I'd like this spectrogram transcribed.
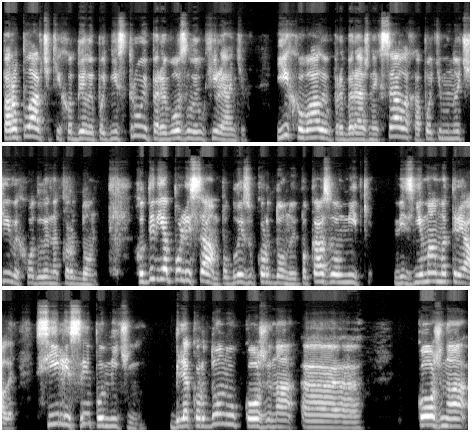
Пароплавчики ходили по Дністру і перевозили ухилянтів. Їх ховали в прибережних селах, а потім вночі виходили на кордон. Ходив я по лісам поблизу кордону і показував мітки, відзнімав матеріали. Всі ліси помічені. Біля кордону кожна, е, кожна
